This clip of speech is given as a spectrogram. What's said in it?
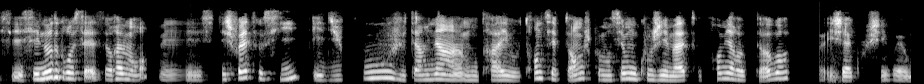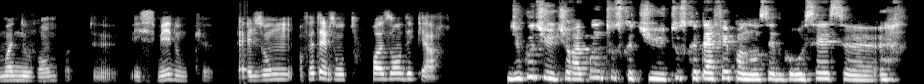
C'est une autre grossesse, vraiment. Mais c'était chouette aussi. Et du coup, je terminais mon travail au 30 septembre. Je commençais mon congé mat au 1er octobre. Et j'ai accouché au mois de novembre de Esme. Donc, euh, elles ont, en fait, elles ont trois ans d'écart. Du coup, tu, tu, racontes tout ce que tu tout ce que as fait pendant cette grossesse, euh,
